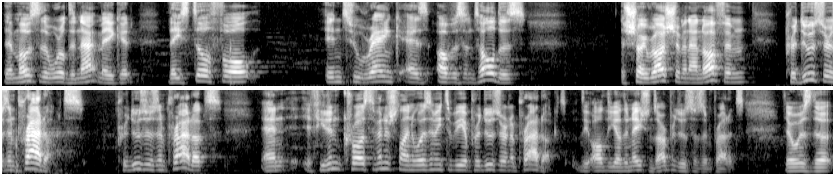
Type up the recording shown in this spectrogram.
that most of the world did not make it, they still fall into rank as Avos and toldus, the Shoyrashim and Anofim, producers and products. Producers and products. And if you didn't cross the finish line, it wasn't meant to be a producer and a product. The, all the other nations are producers and products. There was the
